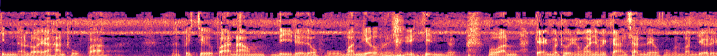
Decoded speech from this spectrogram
กินอร่อยอาหารถูกปาก ไปเจอปลาน้ำดีด้วยโอ้โหมันเยอะเลยกินเมื่อวานแกงมาถ้วยออกมา ยังไม่กล้าฉันเลยโอ้โหมันมันเยอะเลย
